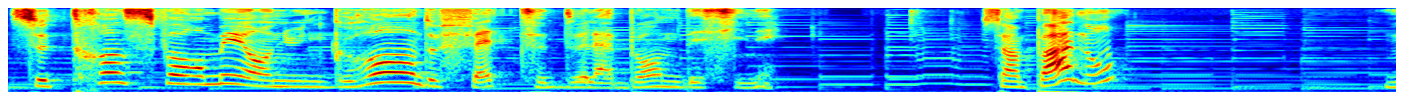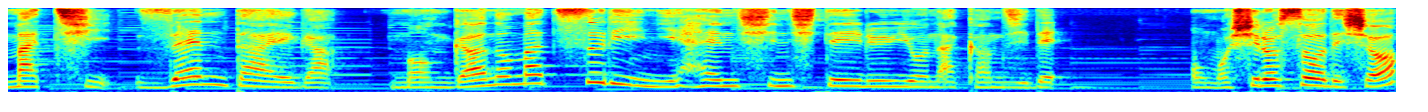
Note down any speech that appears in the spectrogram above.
se transformait en une grande fête de la bande dessinée. Sympa, non? Machi manga no matsuri ni henshin shite iru yona kanji de. Desho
